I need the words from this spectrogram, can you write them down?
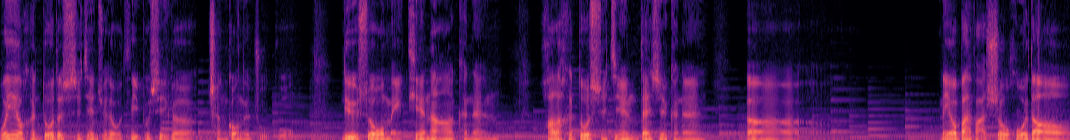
我也有很多的时间，觉得我自己不是一个成功的主播。例如说，我每天呢，可能花了很多时间，但是可能，呃，没有办法收获到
